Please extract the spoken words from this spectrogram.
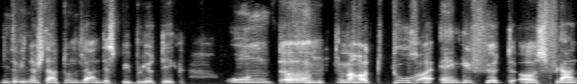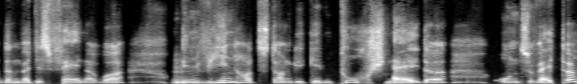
in der Wiener Stadt- und Landesbibliothek. Und ähm, man hat Tuch eingeführt aus Flandern, weil das feiner war. Und mhm. in Wien hat es dann gegeben Tuchschneider und so weiter.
